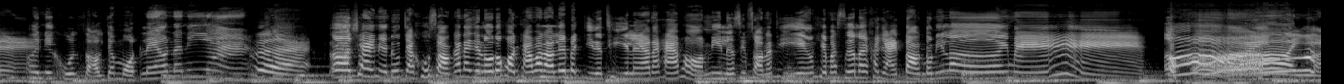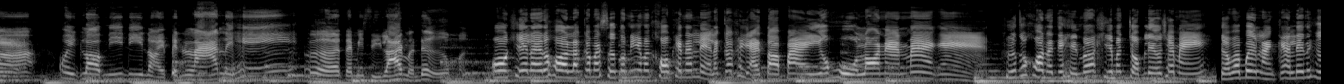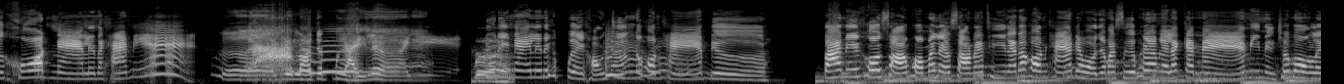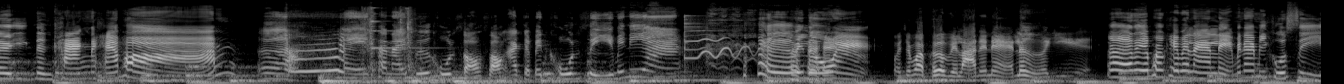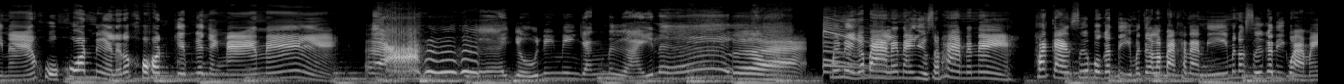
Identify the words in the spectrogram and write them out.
โอ้ยนี่คูณสองจะหมดแล้วนะเนี่ยเออเออใช่เนี่ยดูจากคูณสองก็น่าจะรู้ทุกคนครับว่าเราเล่นไปกี่นาทีแล้วนะคะผมนี่เหลือ 12 นาทีเองโอเคมาซื้อเลยขยายต่อตรงนี้เลยแหม่โอ้ยโอ้ยโอ้ยรอบนี้ดีหน่อยเป็นล้านเลยแฮะเออ แต่มีสีร้านเหมือนเดิมอะโอเคเลยทุกคนแล้วก็มาซื้อตรงนี้ให้มันครบแค่นั้นแหละแล้วก็ขยายต่อไปโอ้โหรอนานมากอะคือทุกคนอาจจะเห็นว่าคลิปมันจบเร็วใช่ไหมแต่ว่าเบื้องหลังการเล่นนี่คือโคตรนานเลยนะคะเนี่ยเออยื นรอจนเปื่อยเลย ดูในในเลยนี่คือเปื่อยของจริงทุกคนครับดูตอนนี้โค้ดสองผมมาเหลือ 2 นาทีนะทุกคนครับเดี๋ยวผมจะมาซื้อเพิ่มเลยละกันนะนี่หนึ่งชั่วโมงเลยอีกหนึ่งครั้งนะคะผมเออไอ้ถ้านายซื้อคูณสองสองอาจจะเป็นคูณสี่ไหมเนี่ยเออไม่รู้อะว่าจะว่าเพิ่มเวลาแน่ๆเลยเออได้เพิ่มแค่เวลาแหละไม่น่ามีคูณสี่นะโหโคตรเหนื่อยเลยทุกคนเก็บเงินอย่างนานนะเอออยู่นิ่งๆยังเหนื่อยเลยเออไม่เหนื่อยก็บ้าเลยนายอยู่สภาพนั้นแน่ถ้าการซื้อปกติมันจะลำบากขนาดนี้ไม่ต้องซื้อก็ดีกว่าไหม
